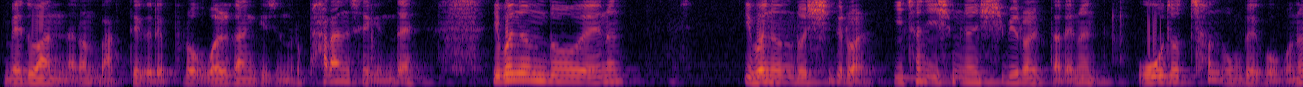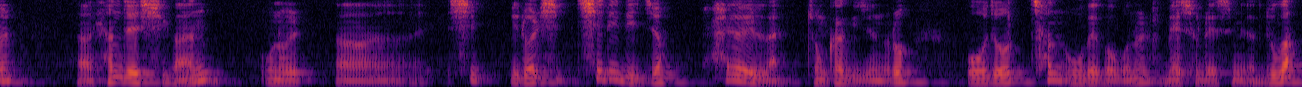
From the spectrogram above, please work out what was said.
매도한 날은 막대 그래프로 월간 기준으로 파란색인데 이번 연도에는 이번 연도 11월, 2020년 11월 달에는 5조 1,500억 원을 어, 현재 시간 오늘 어, 11월 17일이죠. 화요일 날 종가 기준으로 5조 1,500억 원을 매수를 했습니다. 누가?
